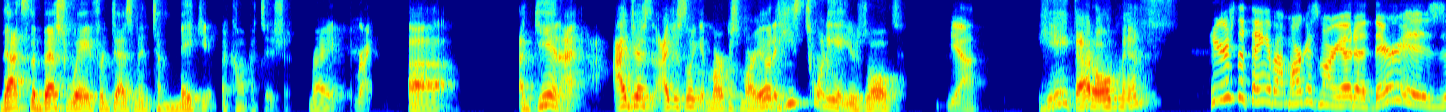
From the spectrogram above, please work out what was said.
that's the best way for Desmond to make it a competition, right? Right. Uh, again, I I just I just look at Marcus Mariota. He's 28 years old. Yeah. He ain't that old, man. Here's the thing about Marcus Mariota. There is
